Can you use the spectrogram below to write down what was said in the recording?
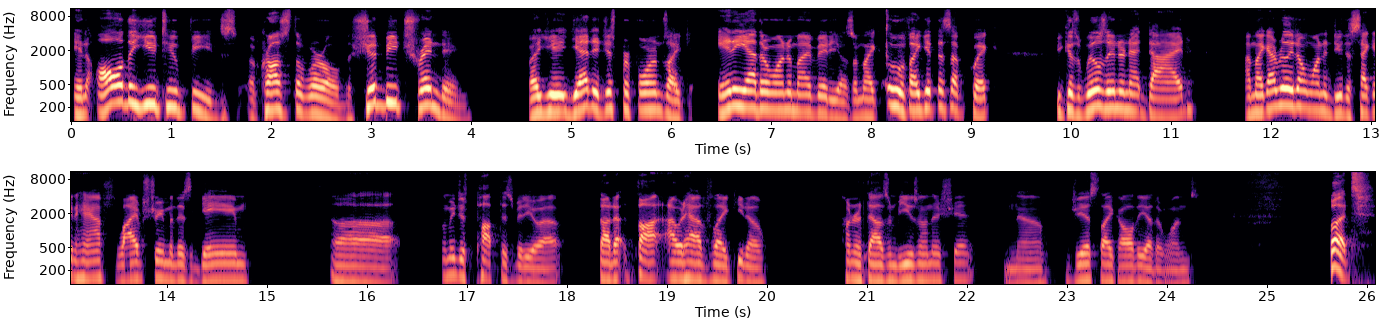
in all the YouTube feeds across the world. Should be trending. But yet it just performs like any other one of my videos. I'm like, ooh, if I get this up quick, because Will's internet died. I'm like, I really don't want to do the second half live stream of this game. Uh, let me just pop this video out. Thought I thought I would have like you know, hundred thousand views on this shit. No, just like all the other ones. But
